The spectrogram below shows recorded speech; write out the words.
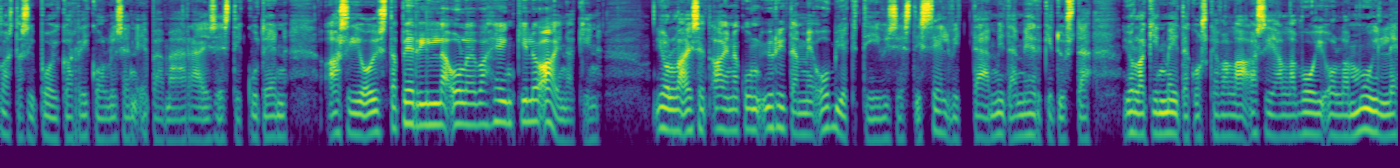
vastasi poika rikollisen epämääräisesti, kuten asioista perillä oleva henkilö ainakin jollaiset aina kun yritämme objektiivisesti selvittää, mitä merkitystä jollakin meitä koskevalla asialla voi olla muille,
